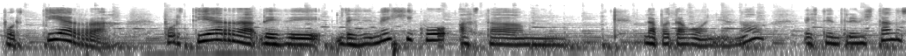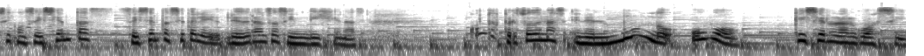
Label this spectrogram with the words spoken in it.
por tierra, por tierra desde, desde México hasta mm, la Patagonia, ¿no? Este, entrevistándose con 600, 607 lideranzas indígenas. ¿Cuántas personas en el mundo hubo que hicieron algo así?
